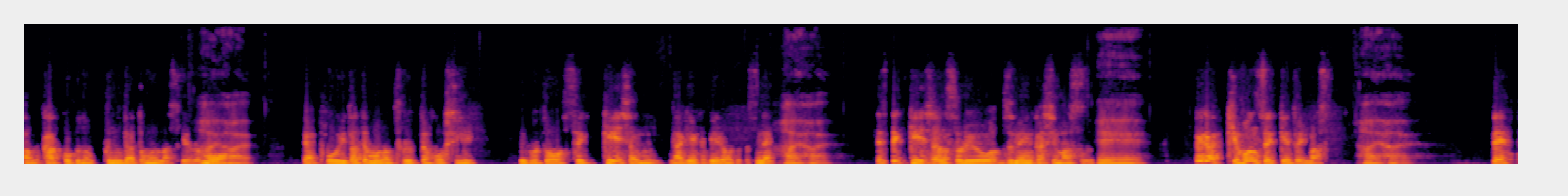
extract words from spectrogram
あの各国の国だと思いますけれども、いはい。はいやこういう建物を作ってほしいということを設計者に投げかけるわけですね。はいはいで設計者はそれを図面化します。ええそれが基本設計と言います。はいはいで、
